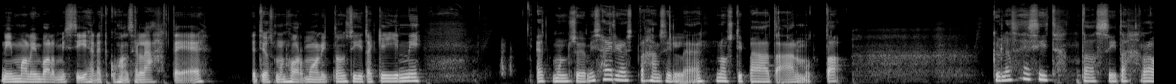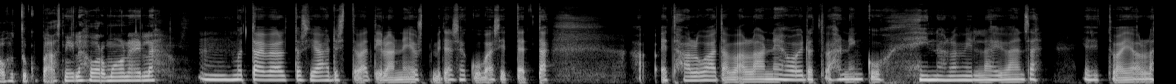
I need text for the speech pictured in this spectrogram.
niin mä olin valmis siihen, että kunhan se lähtee. Että jos mun hormonit on siitä kiinni. Että mun syömishäiriöistä vähän silleen nosti päätään, mutta kyllä se sitten taas siitä rauhoittui, kun pääsi niille hormoneille – Mm, mutta toi voi olla tosi ahdistava tilanne, just miten sä kuvasit, että, että haluaa tavallaan ne hoidot vähän niin kuin hinnalla millä hyvänsä. Ja sitten voi olla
